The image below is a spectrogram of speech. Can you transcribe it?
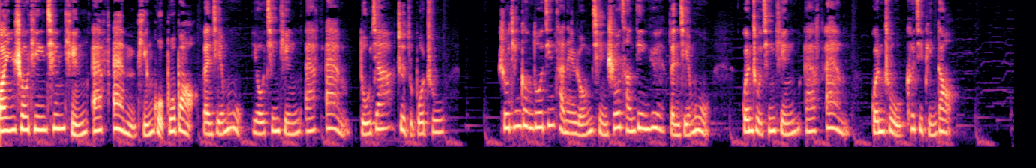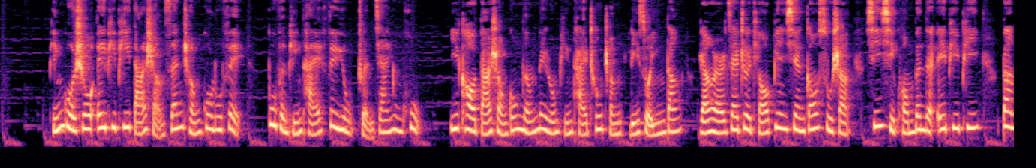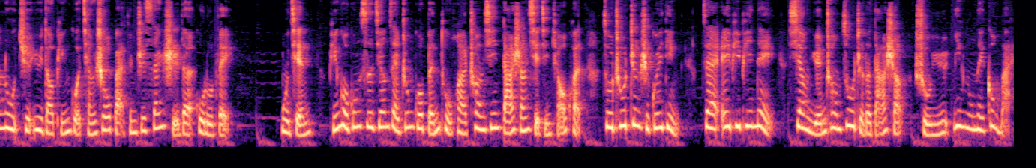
欢迎收听蜻蜓 FM 苹果播报，本节目由蜻蜓 FM 独家制作播出。收听更多精彩内容，请收藏订阅本节目，关注蜻蜓 FM，关注科技频道。苹果收 APP 打赏三成过路费，部分平台费用转嫁用户，依靠打赏功能，内容平台抽成理所应当。然而，在这条变现高速上，欣喜狂奔的 APP 半路却遇到苹果强收百分之三十的过路费。目前，苹果公司将在中国本土化创新打赏写进条款，做出正式规定，在 APP 内向原创作者的打赏属于应用内购买。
